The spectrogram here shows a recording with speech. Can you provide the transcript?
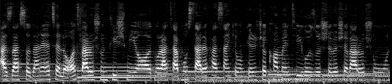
از دست دادن اطلاعات براشون پیش میاد. مرتب مضطرب هستن که ممکنه چه کامنتی گذاشته بشه براشون.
